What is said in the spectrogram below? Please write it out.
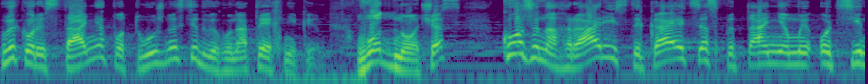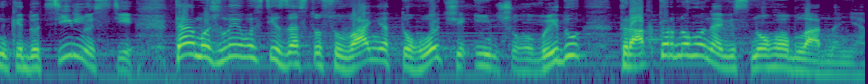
використання потужності двигуна техніки. Водночас кожен аграрій стикається з питаннями оцінки доцільності та можливості застосування того чи іншого виду тракторного навісного обладнання.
